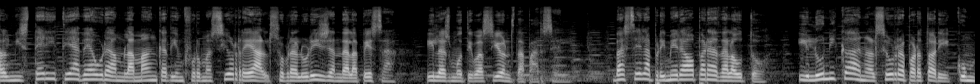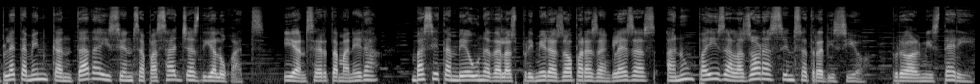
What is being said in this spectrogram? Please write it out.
El misteri té a veure amb la manca d'informació real sobre l'origen de la peça i les motivacions de Parcel. Va ser la primera òpera de l'autor i l'única en el seu repertori completament cantada i sense passatges dialogats. I, en certa manera, va ser també una de les primeres òperes angleses en un país aleshores sense tradició. Però el misteri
